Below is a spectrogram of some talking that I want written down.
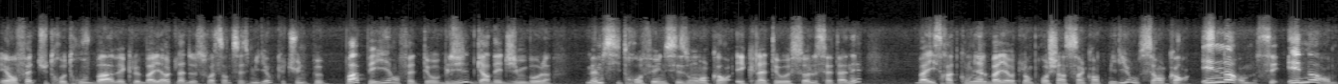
Et en fait, tu te retrouves bah, avec le buyout là, de 76 millions que tu ne peux pas payer. En fait, tu es obligé de garder Jimbo là. Même si Trophée une saison encore éclatée au sol cette année, bah, il sera de combien le buyout l'an prochain? 50 millions. C'est encore énorme. C'est énorme.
